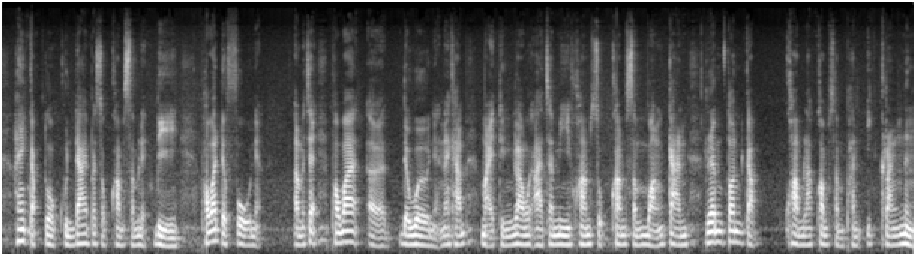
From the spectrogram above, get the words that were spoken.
ๆ ให้กับตัวคุณได้ประสบความสำเร็จดี เพราะว่า The Fool เนี่ยเออไม่ใช่ เพราะว่าเอ่อ the world เนี่ยนะครับหมายถึงเราอาจจะมีความสุขความสมหวังการเริ่มต้นกับ ความรักความสัมพันธ์อีกครั้งหนึ่ง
